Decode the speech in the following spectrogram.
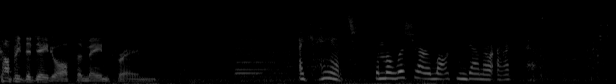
Copy the data off the mainframe. I can't. The militia are locking down our access.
